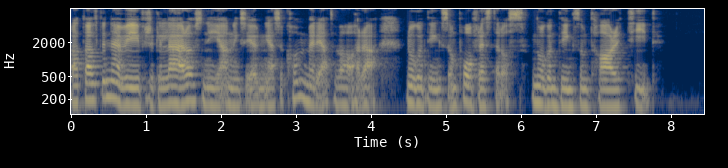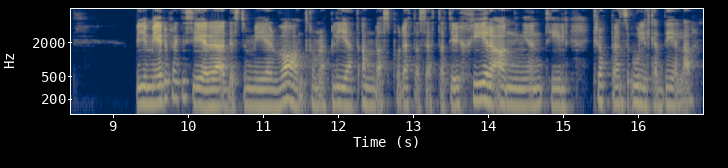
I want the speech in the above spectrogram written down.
Att alltid när vi försöker lära oss nya andningsövningar så kommer det att vara någonting som påfrestar oss, någonting som tar tid. Och ju mer du praktiserar, desto mer vant kommer det att bli att andas på detta sätt, att dirigera andningen till kroppens olika delar.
